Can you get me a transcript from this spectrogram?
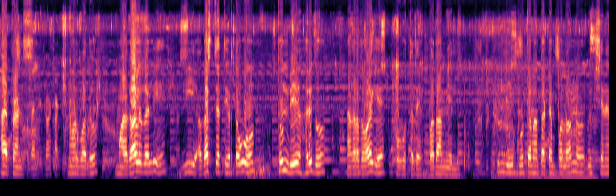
ಹಾಯ್ ಫ್ರೆಂಡ್ಸ್ ನೋಡ್ಬೋದು ಮಳೆಗಾಲದಲ್ಲಿ ಈ ಅಗಸ್ತ್ಯ ತೀರ್ಥವು ತುಂಬಿ ಹರಿದು ನಗರದ ಒಳಗೆ ಹೋಗುತ್ತದೆ ಬಾದಾಮಿಯಲ್ಲಿ. ಇಲ್ಲಿ ಭೂತನಾಥ ಟೆಂಪಲ್ ಅನ್ನು ವೀಕ್ಷಣೆ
